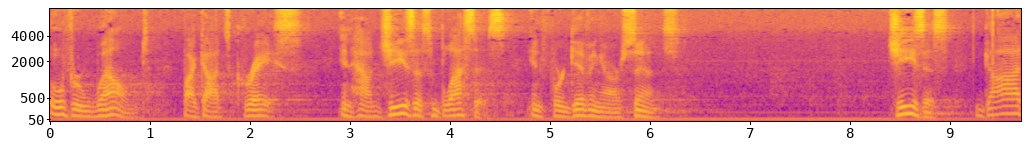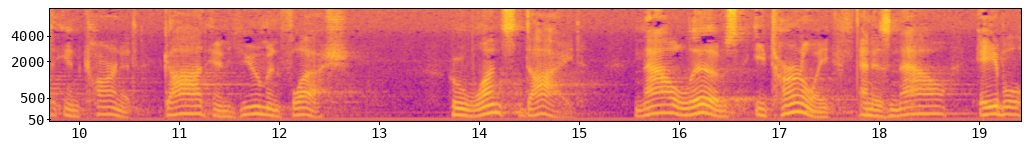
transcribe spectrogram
overwhelmed by God's grace in how Jesus blesses in forgiving our sins. Jesus, God incarnate, God in human flesh, who once died, now lives eternally and is now able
